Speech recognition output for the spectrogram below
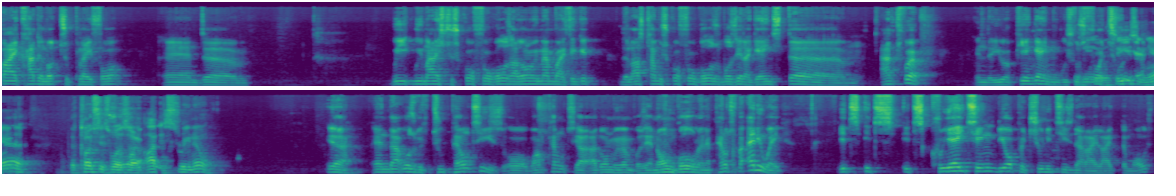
BAEK had a lot to play for, and um, we we managed to score four goals. I don't remember. I think it the last time we scored four goals was it against um, Antwerp in the European game, which was four two. Season, yeah. The closest was uh, Alice three 0 Yeah, and that was with two penalties or one penalty. I, I don't remember. It was an own goal and a penalty. But anyway, it's it's it's creating the opportunities that I like the most.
